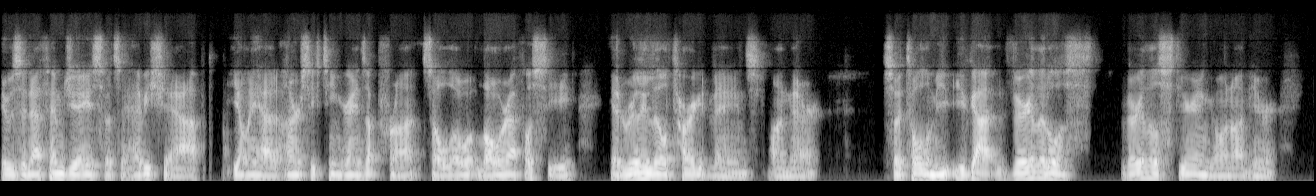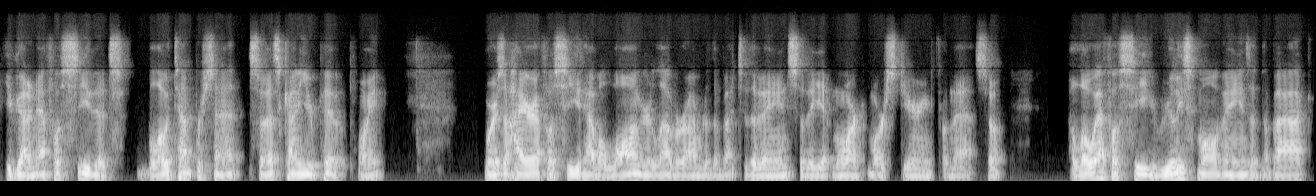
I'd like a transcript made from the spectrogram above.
it was an FMJ, so it's a heavy shaft. He only had 116 grains up front, so low lower FOC. He had really little target vanes on there. So I told him, you, you've got very little, very little steering going on here. You've got an FOC that's below 10%. So that's kind of your pivot point. Whereas a higher FOC, you'd have a longer lever arm to the to the vanes, so they get more more steering from that. So a low FOC, really small vanes at the back.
